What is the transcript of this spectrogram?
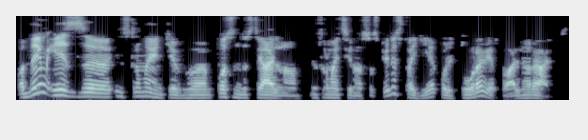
Одним із е, інструментів е, постіндустріального інформаційного суспільства є культура віртуальної реальності.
